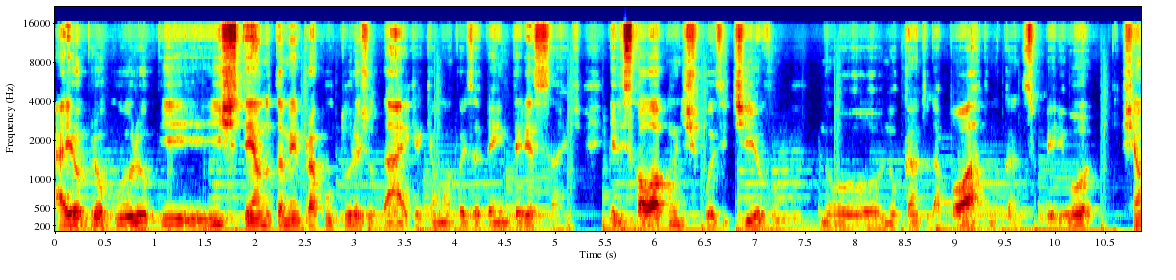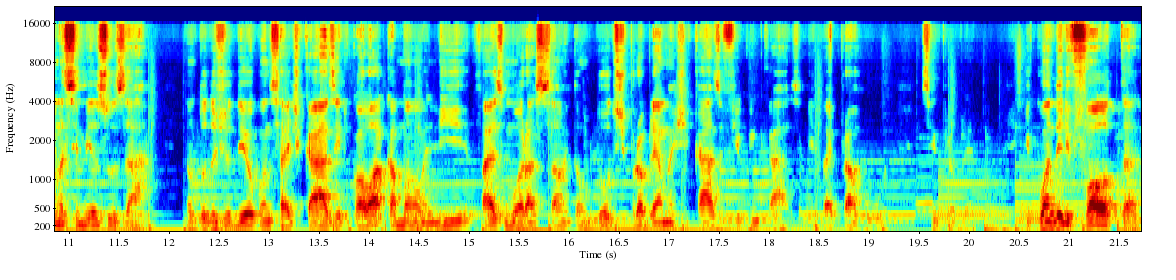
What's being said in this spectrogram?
Aí eu procuro e, estendo também para a cultura judaica, que é uma coisa bem interessante. Eles colocam um dispositivo no, no canto da porta, no canto superior, chama-se mezuzá. Então, todo judeu, quando sai de casa, ele coloca a mão ali, faz uma oração. Então, todos os problemas de casa ficam em casa. Ele vai para a rua sem problema. E quando ele volta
